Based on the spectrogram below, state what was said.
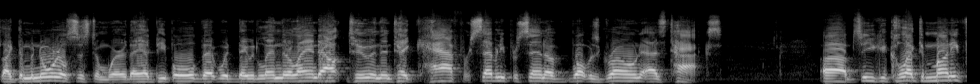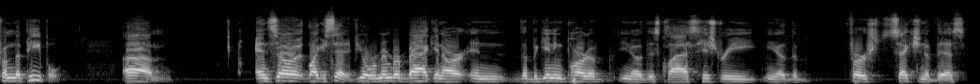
like the manorial system, where they had people that would they would lend their land out to and then take half or seventy percent of what was grown as tax. Uh, so you could collect money from the people. Um, and so, like I said, if you'll remember back in our in the beginning part of you know this class history, you know the first section of this,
